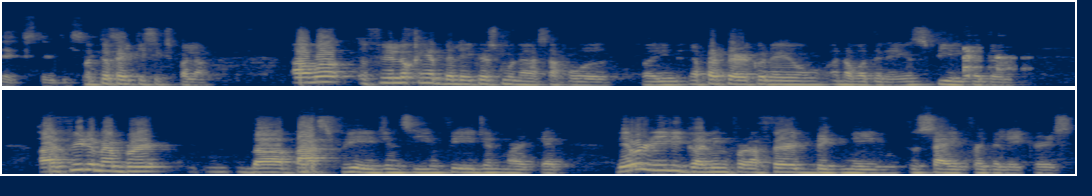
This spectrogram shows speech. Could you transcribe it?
36, 36. Magka-36 pa lang. Uh, well, if you're looking at the Lakers muna as a whole, So, na-prepare ko na yung, ano ko din eh, yung spiel ko din. Uh, if you remember, the past free agency, yung free agent market, they were really gunning for a third big name to sign for the Lakers.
